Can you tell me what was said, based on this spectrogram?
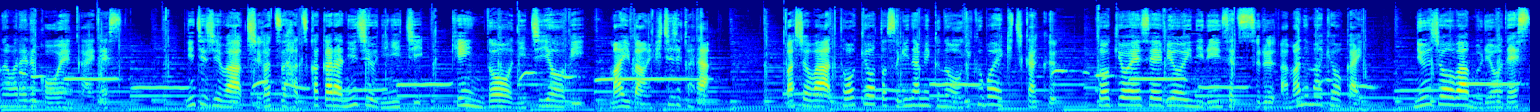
われる講演会です。日時は4月20日から22日金土日曜日毎晩7時から場所は東京都杉並区の荻窪駅近く。東京衛生病院に隣接する天沼協会。入場は無料です。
